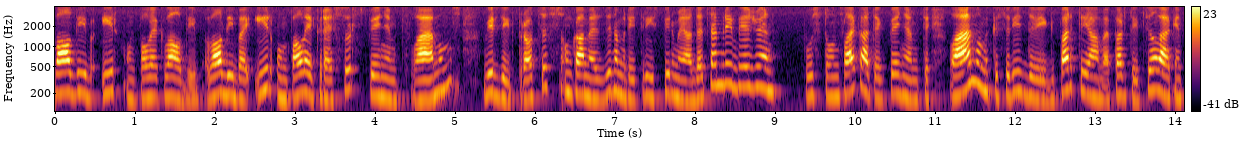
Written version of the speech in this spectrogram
Valdība ir un paliek valdība. Valdībai ir un paliek resursi pieņemt lēmumus, virzīt procesus, un kā mēs zinām, arī 31. decembrī bieži vien pusstundas laikā tiek pieņemti lēmumi, kas ir izdevīgi partijām vai partiju cilvēkiem.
